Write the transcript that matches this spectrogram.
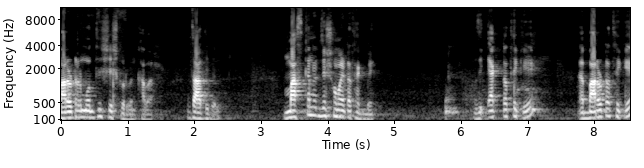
বারোটার মধ্যে শেষ করবেন খাবার, যা দিবেন। মাঝখানের যে সময়টা থাকবে, যে একটা থেকে বারোটা থেকে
